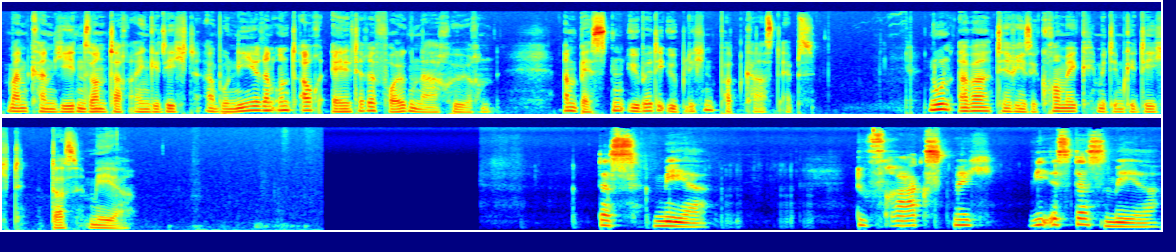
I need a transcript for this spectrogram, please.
Man kann jeden Sonntag ein Gedicht abonnieren und auch ältere Folgen nachhören. Am besten über die üblichen Podcast-Apps. Nun aber Therese Krommig mit dem Gedicht Das Meer. Das Meer. Du fragst mich, wie ist das Meer?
